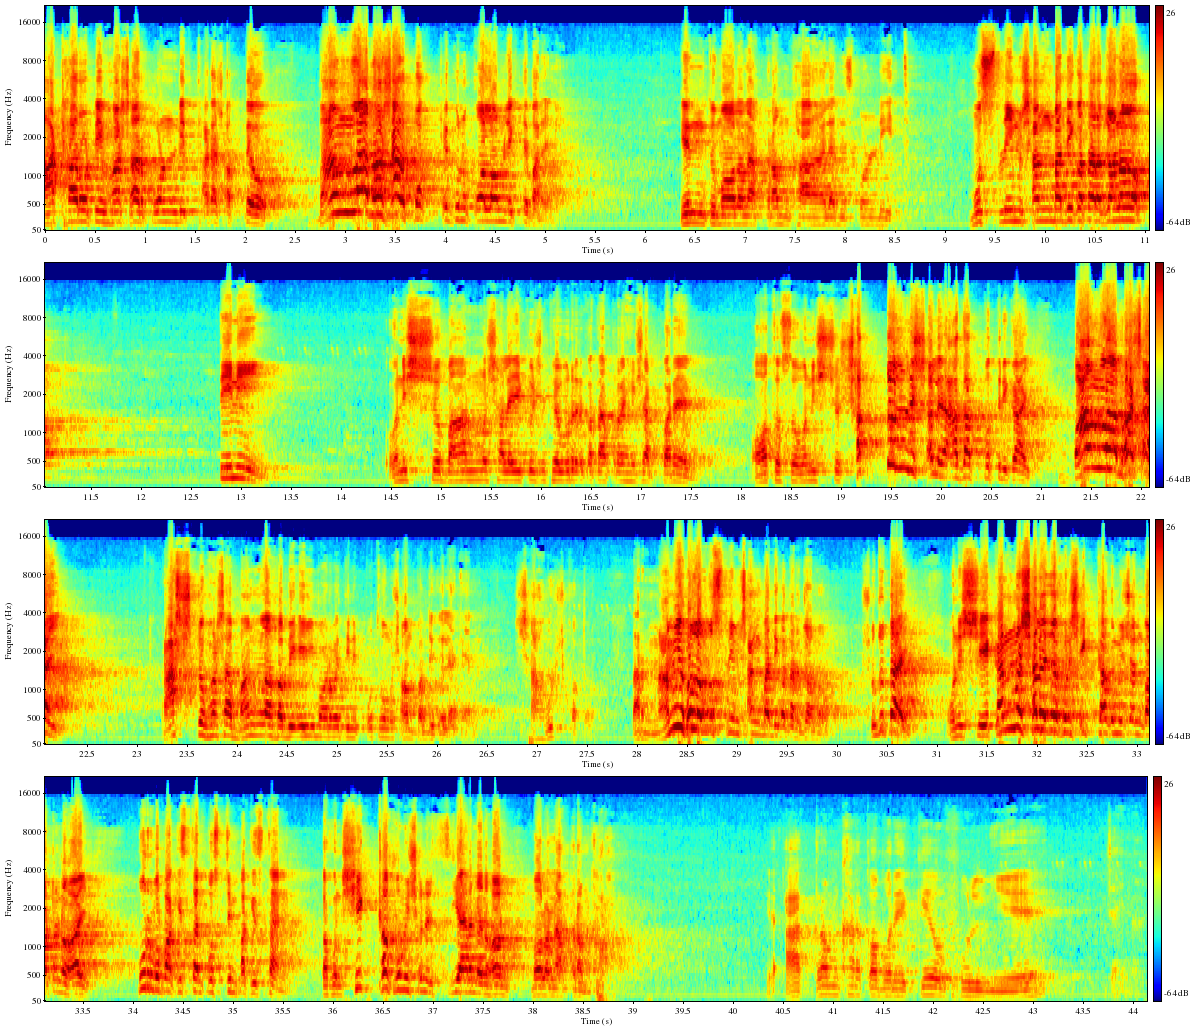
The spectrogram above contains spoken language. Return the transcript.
আঠারোটি ভাষার পণ্ডিত থাকা সত্ত্বেও বাংলা ভাষার পক্ষে কোনো কলম লিখতে পারেনি। কিন্তু মৌলানা আকরাম খা আহলাদিস পণ্ডিত, মুসলিম সাংবাদিকতার জনক, তিনি উনিশশো সালে একুশে ফেব্রুয়ারির কথা আপনারা হিসাব করেন। অথচ উনিশশো সালে আজাদ পত্রিকায় বাংলা ভাষায় রাষ্ট্রভাষা বাংলা হবে এই মর্মে তিনি প্রথম সম্পাদকীয় লেখেন। সাহস কত? তার নামই হলো মুসলিম সাংবাদিকতার শুধু তাই, উনিশশো সালে যখন শিক্ষা কমিশন গঠন হয়, পূর্ব পাকিস্তান, পশ্চিম পাকিস্তান, তখন শিক্ষা কমিশনের চেয়ারম্যান হন মৌলানা আকরাম খা। আকরাম খার কবরে কেউ ফুল নিয়ে যায় না।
